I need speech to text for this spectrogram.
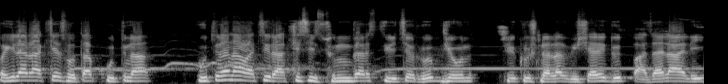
पहिला राक्षस होता पुतना पुतना नावाची राक्षसी सुंदर स्त्रीचे रूप घेऊन श्रीकृष्णाला विषारी दूध पाजायला आली.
